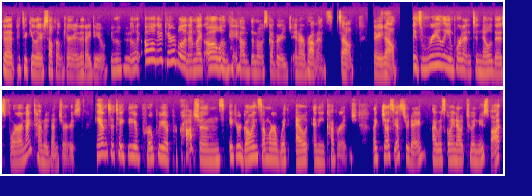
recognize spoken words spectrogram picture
the particular cell phone carrier that I do. Even though people are like, oh, they're terrible. And I'm like, oh, well, they have the most coverage in our province. So there you go. It's really important to know this for our nighttime adventures and to take the appropriate precautions if you're going somewhere without any coverage. Like just yesterday, I was going out to a new spot.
